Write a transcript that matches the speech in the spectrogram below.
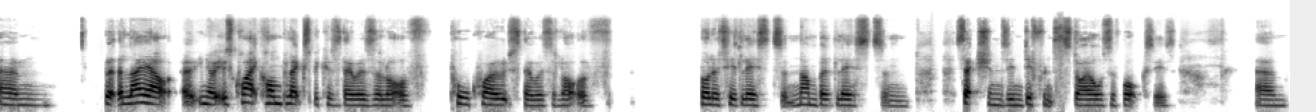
Um, but the layout, uh, you know, it was quite complex because there was a lot of pull quotes, there was a lot of bulleted lists and numbered lists and sections in different styles of boxes. Um,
